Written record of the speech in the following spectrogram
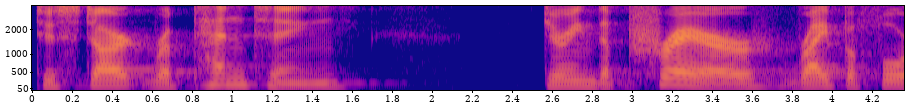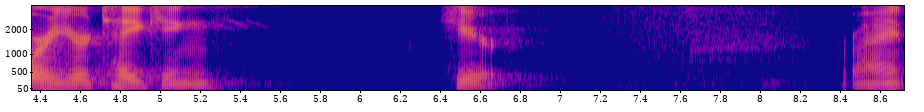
to start repenting during the prayer right before you're taking here. Right?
